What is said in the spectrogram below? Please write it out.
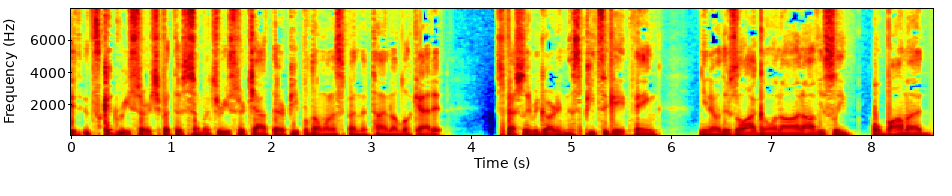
It, it's good research, but there's so much research out there. People don't want to spend the time to look at it, especially regarding this PizzaGate thing. You know, there's a lot going on. Obviously, Obama.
